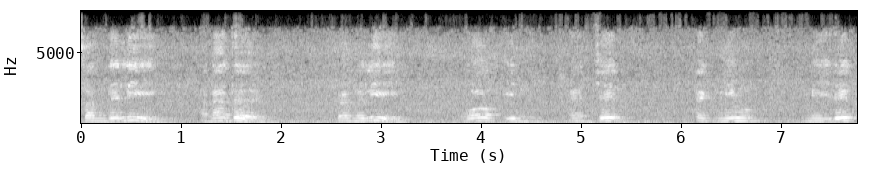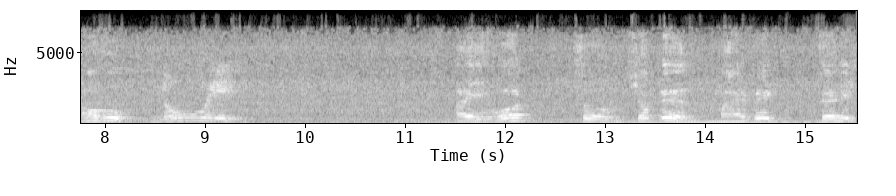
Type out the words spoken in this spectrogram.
Suddenly, another family walked in and said, "Ek knew me dead awful." No way. I was so shocked. My face turned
